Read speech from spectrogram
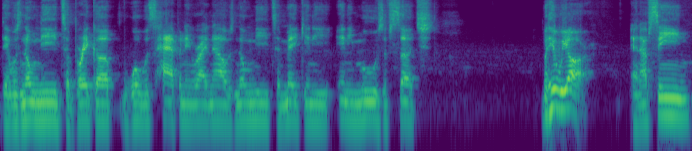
there was no need to break up what was happening right now. There was no need to make any any moves of such. But here we are, and I've seen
